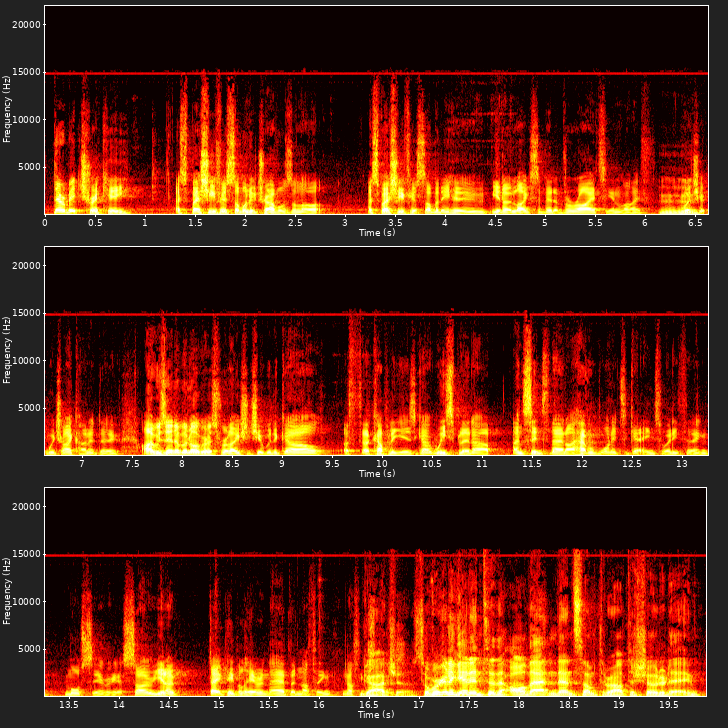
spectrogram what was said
they're a bit tricky, especially if you're someone who travels a lot, especially if you're somebody who, you know, likes a bit of variety in life, Mm-hmm. which, which I kind of do. I was in a monogamous relationship with a girl a couple of years ago. We split up, and since then, I haven't wanted to get into anything more serious. So, you know, date people here and there, but nothing, nothing serious. Gotcha. So we're going to get into the, all that and then some throughout the show today.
